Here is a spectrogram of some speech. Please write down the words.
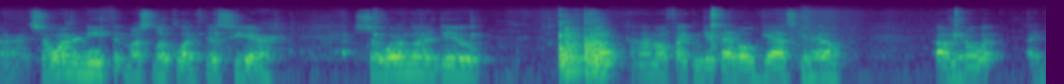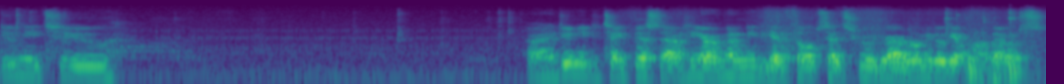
Alright, so underneath it must look like this here. So what I'm going to do I don't know if I can get that old gasket out. Oh, you know what? I do need to... I do need to take this out here. I'm going to need to get a Phillips head screwdriver. Let me go get one of those.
